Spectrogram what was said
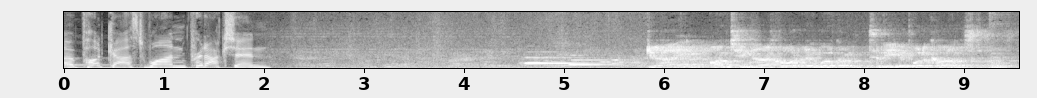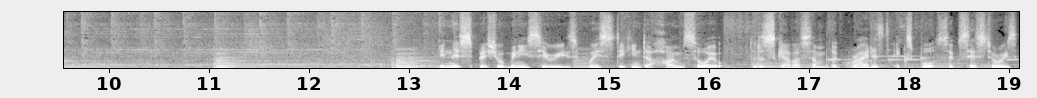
a Podcast One production. G'day, I'm Tim Harcourt and welcome to the Airport Economist. In this special mini series, we're sticking to home soil to discover some of the greatest export success stories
